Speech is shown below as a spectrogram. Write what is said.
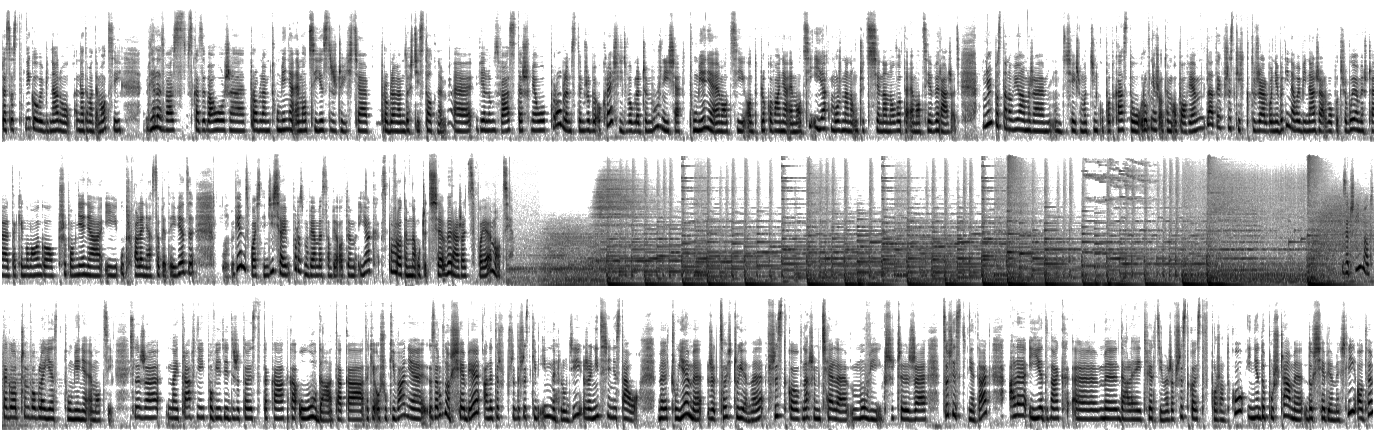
Podczas ostatniego webinaru na temat emocji wiele z Was wskazywało, że problem tłumienia emocji jest rzeczywiście problemem dość istotnym. E, wielu z Was też miało problem z tym, żeby określić w ogóle, czym różni się tłumienie emocji od blokowania emocji i jak można nauczyć się na nowo te emocje wyrażać. No i postanowiłam, że w dzisiejszym odcinku podcastu również o tym opowiem dla tych wszystkich, którzy albo nie byli na webinarze, albo potrzebują jeszcze takiego małego przypomnienia i utrwalenia sobie tej wiedzy. Więc właśnie dzisiaj porozmawiamy sobie o tym, jak z powrotem nauczyć się wyrażać swoje emocje. смерти. Thank you Zacznijmy od tego, czym w ogóle jest tłumienie emocji. Myślę, że najtrafniej powiedzieć, że to jest taka, taka ułuda, taka, takie oszukiwanie zarówno siebie, ale też przede wszystkim innych ludzi, że nic się nie stało. My czujemy, że coś czujemy, wszystko w naszym ciele mówi i krzyczy, że coś jest nie tak, ale jednak e, my dalej twierdzimy, że wszystko jest w porządku i nie dopuszczamy do siebie myśli o tym,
